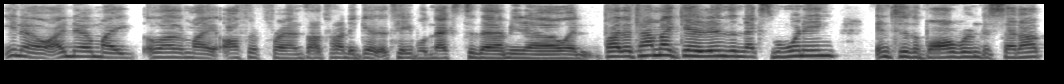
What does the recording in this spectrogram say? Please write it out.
you know, I know my a lot of my author friends. I'll try to get a table next to them, you know, and by the time I get in the next morning into the ballroom to set up,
